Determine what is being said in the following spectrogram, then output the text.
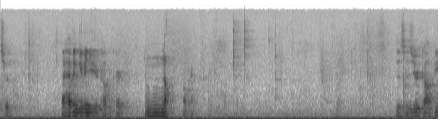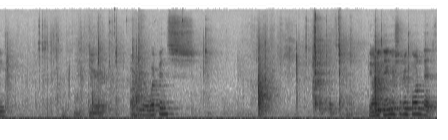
Sir. I haven't given you your copy, correct? Mm, No. Okay. This is your copy. And here are your weapons. The only thing, Mr. Rincon, that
